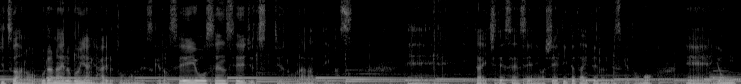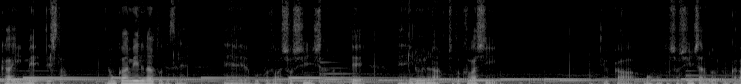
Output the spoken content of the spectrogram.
実はあの占いの分野に入ると思うんですけど西洋占星術っていうのを習っています。えー、1対1で先生に教えていただいてるんですけども、えー、4回目でした4回目になるとですね、えー、僕は初心者なので、えー、いろいろなちょっと詳しいっていうかもうほんと初心者の部分から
